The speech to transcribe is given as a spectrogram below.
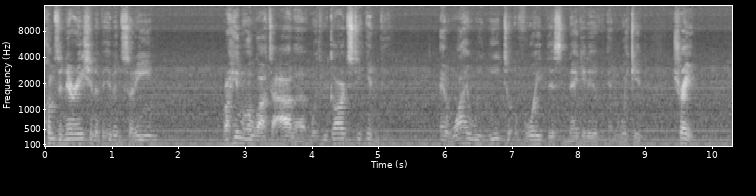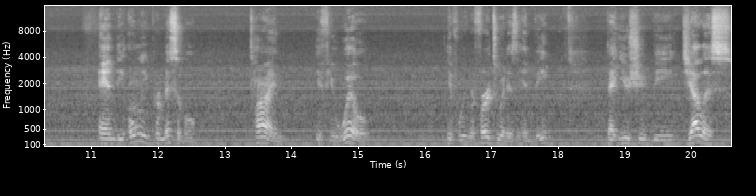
comes the narration of Ibn Sirin, rahimahullah ta'ala, with regards to envy and why we need to avoid this negative and wicked trait. And the only permissible time, if you will, if we refer to it as envy, that you should be jealous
